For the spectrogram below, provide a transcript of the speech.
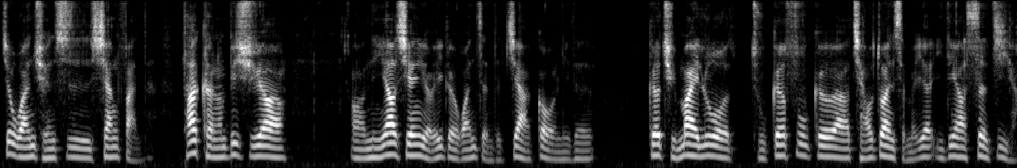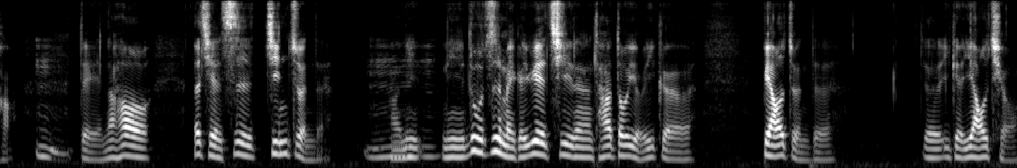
就完全是相反的。他可能必须要，哦，你要先有一个完整的架构，你的歌曲脉络、主歌、副歌啊、桥段什么，要一定要设计好。嗯，对。然后，而且是精准的。嗯啊，你你录制每个乐器呢，它都有一个标准的的一个要求，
